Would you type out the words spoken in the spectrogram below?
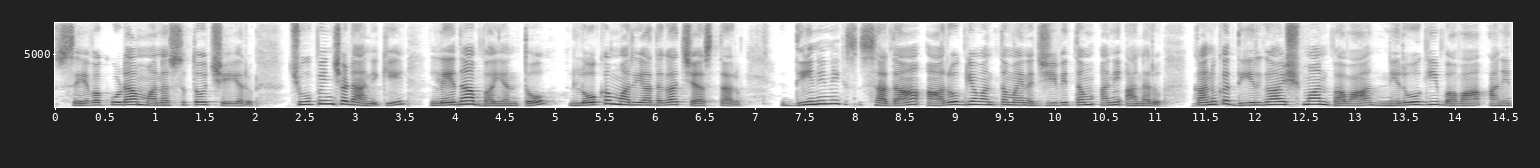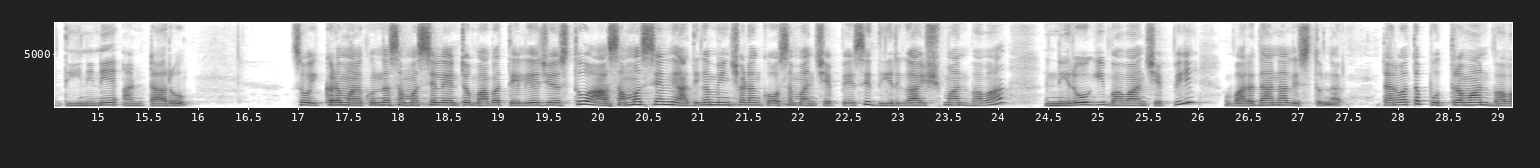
సేవ కూడా మనస్సుతో చేయరు. చూపించడానికి లేదా భయంతో లోక మర్యాదగా చేస్తారు. దీనిని సదా ఆరోగ్యవంతమైన జీవితం అని అనరు. కనుక దీర్ఘాయుష్మాన్ భవ నిరోగి భవ అని దీనినే అంటారు. సో ఇక్కడ మనకున్న సమస్యలు ఏంటో బాబా తెలియజేస్తూ ఆ సమస్యల్ని అధిగమించడం కోసం అని చెప్పేసి దీర్ఘాయుష్మాన్ భవ నిరోగి భవ అని చెప్పి వరదానాలు ఇస్తున్నారు. తర్వాత పుత్రవాన్ భవ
